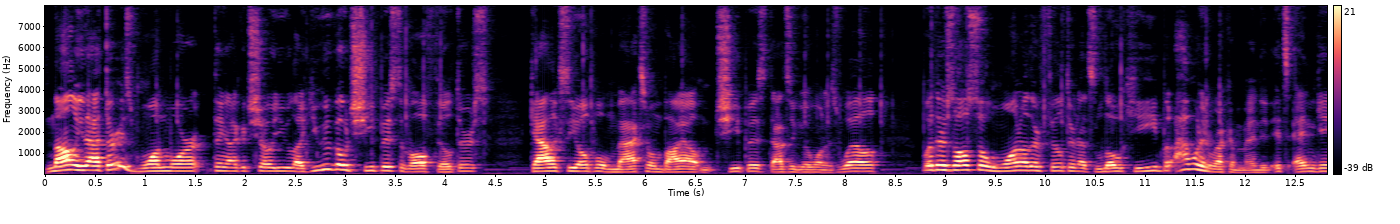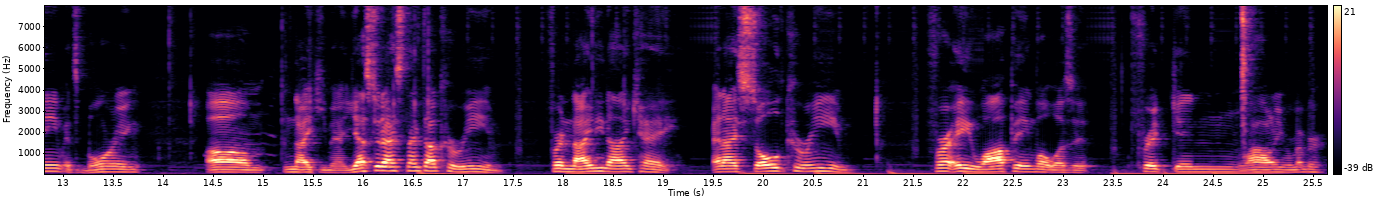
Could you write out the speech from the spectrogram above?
not only that, there is one more thing I could show you. Like, you could go cheapest of all filters. Galaxy Opal maximum buyout cheapest. That's a good one as well. But there's also one other filter that's low key, but I wouldn't recommend it. It's endgame. It's boring. Um, Nike, man. Yesterday I sniped out Kareem for 99k. And I sold Kareem for a whopping, what was it? Freaking, I don't even remember.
